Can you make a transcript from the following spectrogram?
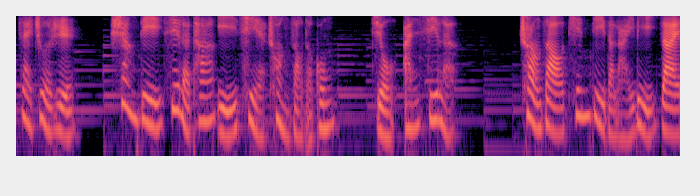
在这日，上帝歇了他一切创造的功，就安息了。创造天地的来历，在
